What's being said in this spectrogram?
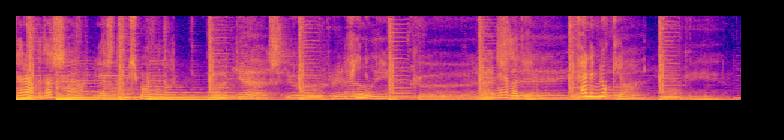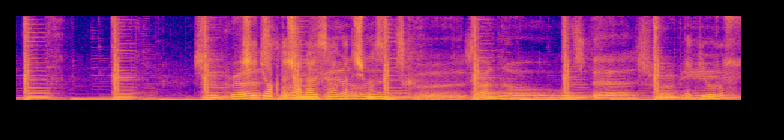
güzel arkadaşlar. Birleştirmiş Finim really diye. Merhaba diyelim. Efendim yok ya. Bir şey diyor arkadaşlar Lalisa arkadaşımız. Bekliyoruz.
